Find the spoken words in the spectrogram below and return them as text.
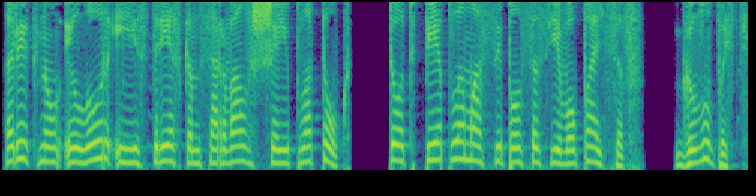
Рыкнул Илор и с треском сорвал с шеи платок. Тот пеплом осыпался с его пальцев. Глупость.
